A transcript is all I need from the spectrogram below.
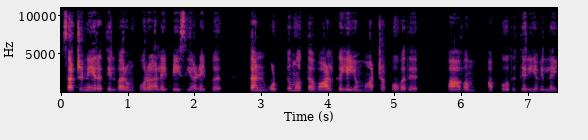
சற்று நேரத்தில் வரும் ஒரு அலைபேசி அழைப்பு தன் ஒட்டுமொத்த வாழ்க்கையையும் மாற்றப் போவது. பாவம் அப்போது தெரியவில்லை.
